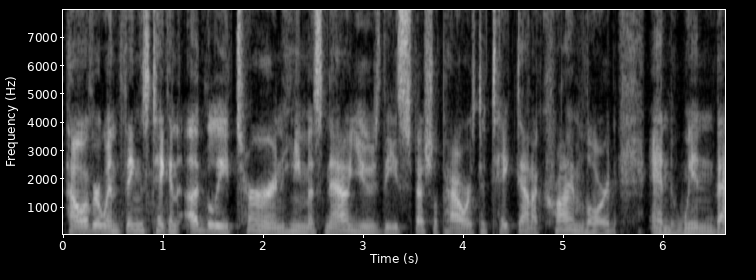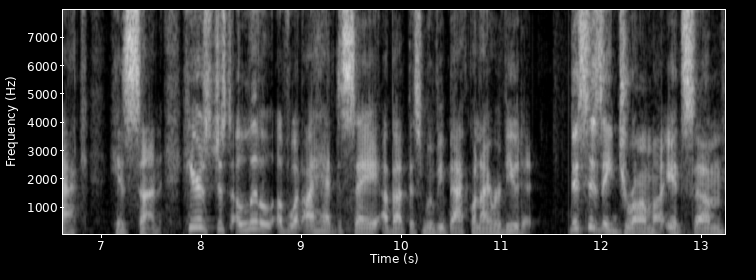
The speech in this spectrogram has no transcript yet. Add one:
However, when things take an ugly turn, he must now use these special powers to take down a crime lord and win back his son. Here's just a little of what I had to say about this movie back when I reviewed it. This is a drama. It's um,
